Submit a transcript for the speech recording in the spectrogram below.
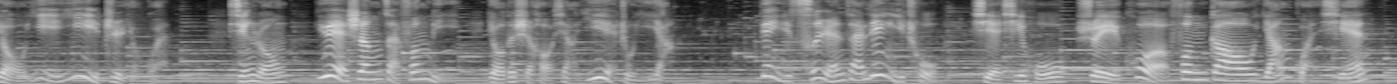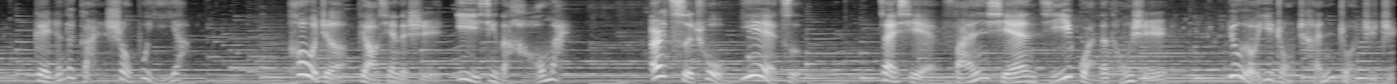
有意意志有关，形容乐声在风里，有的时候像夜柱一样，便与词人在另一处写西湖水阔风高杨管弦，给人的感受不一样。后者表现的是意性的豪迈，而此处“夜”字，在写繁弦急管的同时，又有一种沉着之志。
